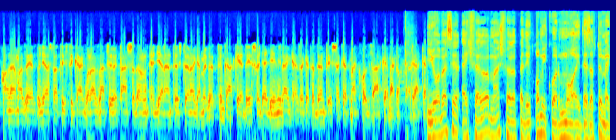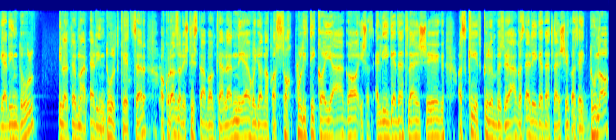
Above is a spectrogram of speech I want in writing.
hanem azért ugye a statisztikákból az látszik, hogy társadalomnak egy jelentős tömege mögöttünk áll kérdés, hogy egyénileg ezeket a döntéseket meghozzák-e, meg akarják-e. Jól beszél egyfelől, másfelől pedig amikor majd ez a tömeg elindul, illetve már elindult kétszer, akkor azzal is tisztában kell lennie, hogy annak a szakpolitikai ága és az elégedetlenség, az két különböző ág, az elégedetlenség az egy Duna,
